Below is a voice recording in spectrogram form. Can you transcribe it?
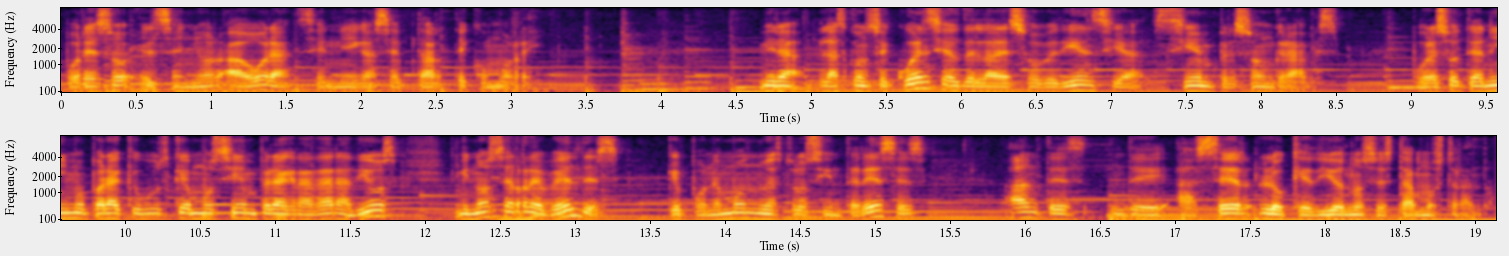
por eso el Señor ahora se niega a aceptarte como rey. Mira, las consecuencias de la desobediencia siempre son graves. Por eso te animo para que busquemos siempre agradar a Dios y no ser rebeldes, que ponemos nuestros intereses antes de hacer lo que Dios nos está mostrando.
